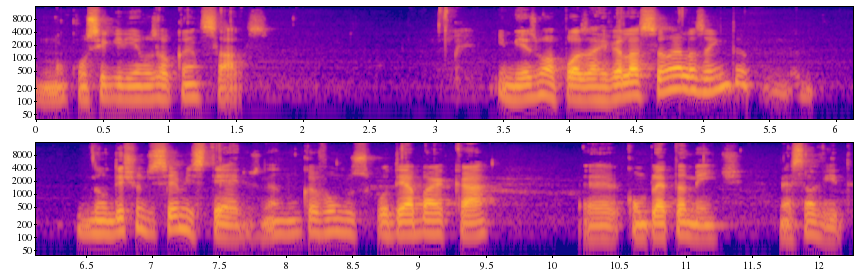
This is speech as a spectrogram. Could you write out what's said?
não conseguiríamos alcançá-las e mesmo após a revelação, elas ainda não deixam de ser mistérios, né? nunca vamos poder abarcar é, completamente nessa vida.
